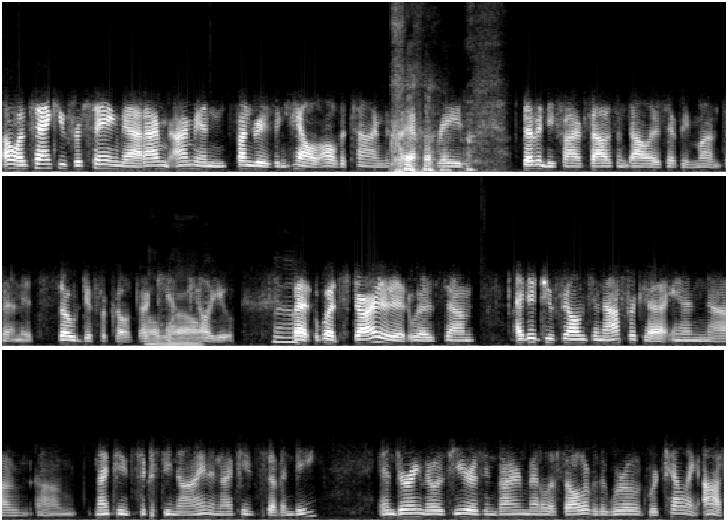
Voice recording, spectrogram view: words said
Oh, and thank you for saying that. I'm I'm in fundraising hell all the time because I have to raise seventy-five thousand dollars every month, and it's so difficult. I Oh, can't wow. tell you. Wow. But what started it was um, I did two films in Africa in uh, um, 1969 and 1970. And during those years, environmentalists all over the world were telling us,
